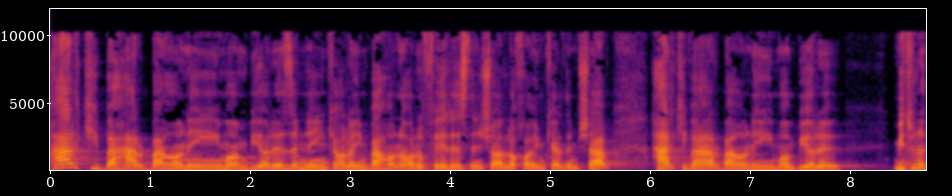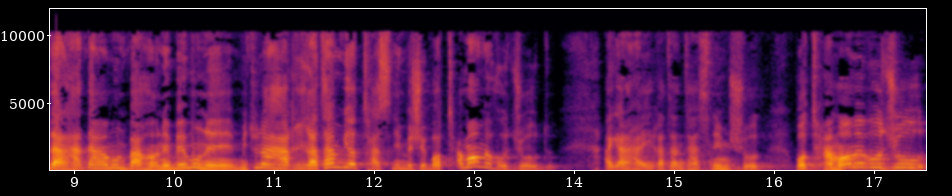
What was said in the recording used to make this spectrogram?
هر کی به هر بهانه ایمان بیاره ضمن اینکه حالا این بهانه ها رو فهرست ان شاء الله خواهیم کرد امشب هر کی به هر بهانه ایمان بیاره میتونه در حد همون بهانه بمونه میتونه حقیقتا بیاد تسلیم بشه با تمام وجود. اگر حقیقتا تسلیم شد با تمام وجود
